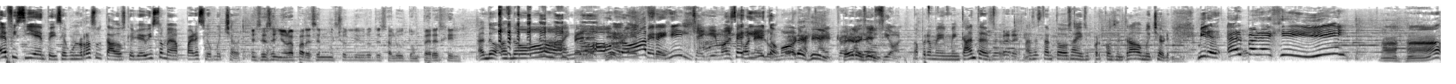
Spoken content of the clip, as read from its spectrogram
eficiente y según los resultados que yo he visto, me ha parecido muy chévere. Ese señor aparece en muchos libros de salud, don Pérez Gil. Ah, no, ah, no. Ay, no, pero el profe. perejil. Seguimos con el Seguidito. humor. acá la sección. No, pero me, me encanta. eso. Además están todos ahí súper concentrados, muy chévere. Miren, el perejil Ajá.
